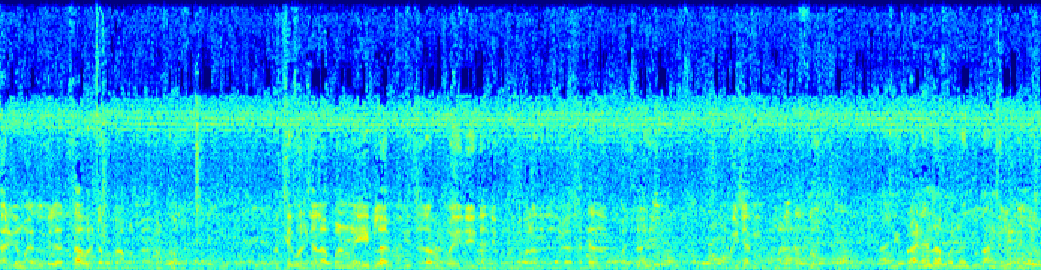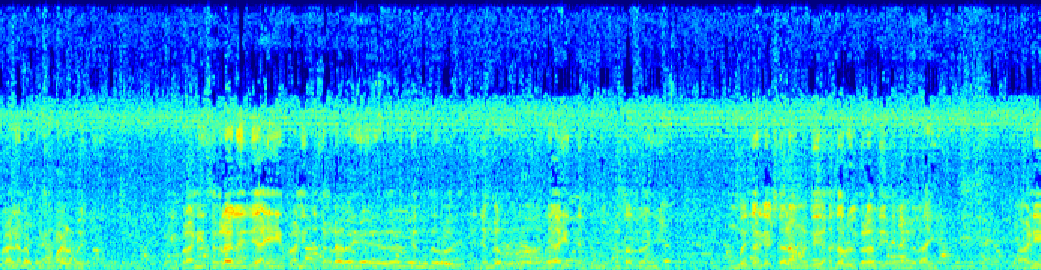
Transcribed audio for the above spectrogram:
कार्यक्रम आहे तो गेल्या दहा वर्षापासून आपण करतो प्रत्येक वर्षाला आपण एक लाख वीस हजार रुपये जे त्यांचे वर्षभराचा सध्याचा पैसा आहे तो पैसे आम्ही भरत असतो. आणि प्राण्यांना आपण जुदान दिलं पाहिजे प्राण्यांना आपण सांभाळलं पाहिजे. प्राणी संग्रहालय जे आहे प्राणीचं संग्रहालय अत्यंत जंगल जे आहे ते अत्यंत उत्कृष्ट आहे. मुंबईसारख्या शहरामध्ये हजारो एकरात हे जंगल आहे. आणि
